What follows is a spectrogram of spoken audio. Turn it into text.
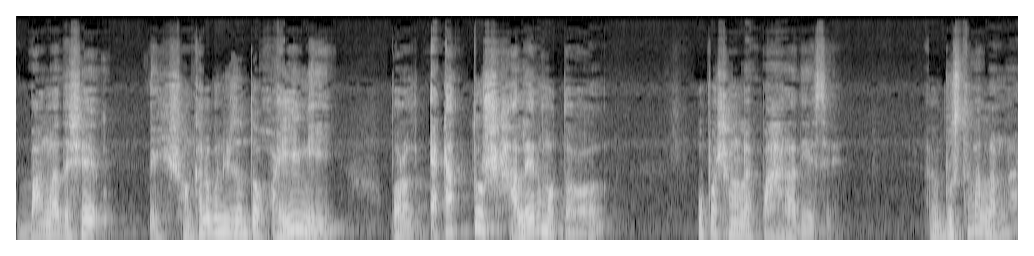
বাংলাদেশে সংখ্যালঘু নির্যাতন তো হয়ইনি, বরং একাত্তর সালের মতো উপাসনালয় পাহারা দিয়েছে। আমি বুঝতে পারলাম না,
